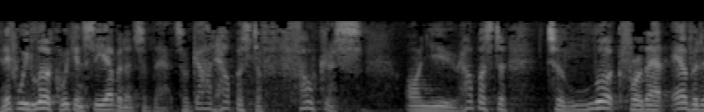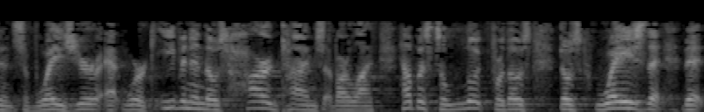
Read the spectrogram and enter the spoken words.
And if we look, we can see evidence of that. So, God, help us to focus on you. Help us to, to look for that evidence of ways you're at work, even in those hard times of our life. Help us to look for those, those ways that, that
